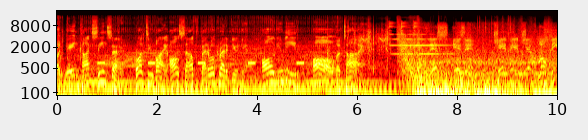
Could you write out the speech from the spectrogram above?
The Gamecock Scene Setter, brought to you by All South Federal Credit Union. All you need, all the time. This is it. Championship will be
